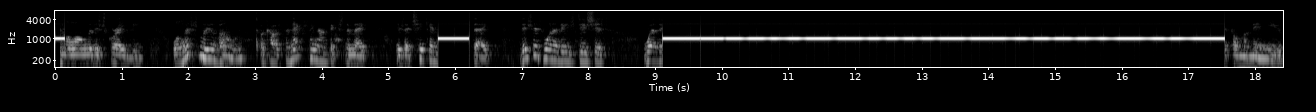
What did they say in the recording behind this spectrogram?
along with this gravy. Well, let's move on because the next thing I'm fixing to make is a chicken steak. This is one of these dishes where the on the menu.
